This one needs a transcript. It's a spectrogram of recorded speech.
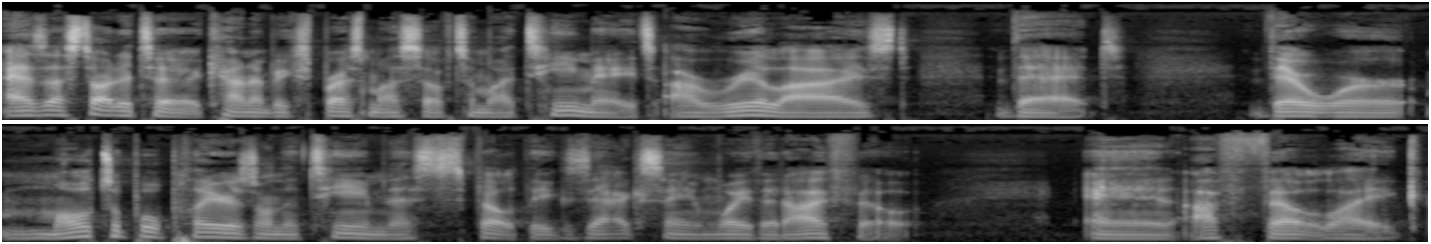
as I started to kind of express myself to my teammates, I realized that there were multiple players on the team that felt the exact same way that I felt. And I felt like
